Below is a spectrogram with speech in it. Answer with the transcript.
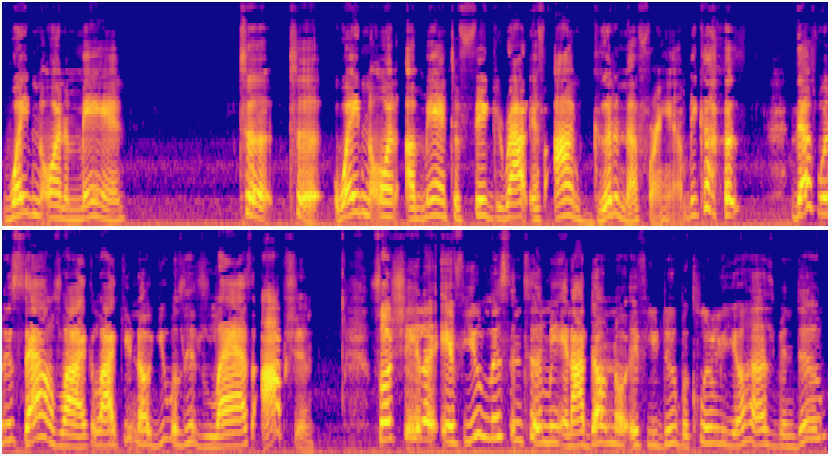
waiting on a man to to waiting on a man to figure out if I'm good enough for him because that's what it sounds like like you know you was his last option. So Sheila, if you listen to me and I don't know if you do but clearly your husband do,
